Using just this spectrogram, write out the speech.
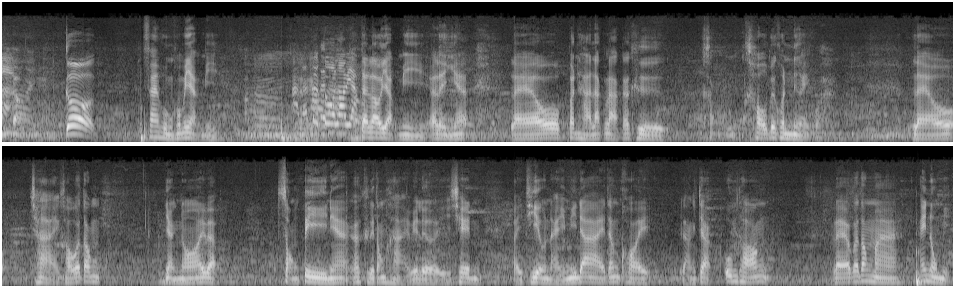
คะก็แฟนผมเขาไม่อยากมี อะแล้วแต่เราตัวเราอยากแต่เราอยากมีอะไรเงี้ย แล้วปัญหาหลักๆก็คือเขาเขาเป็นคนเหนื่อยกว่า แล้วใช่เขาก็ต้องอย่างน้อยแบบสองปีเนี้ยก็คือต้องหายไปเลย เช่น ไปเที่ยวไหนไม่ได้ต้องคอยหลังจากอุ้มท้องแล้วก็ต้องมาให้นมอีก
